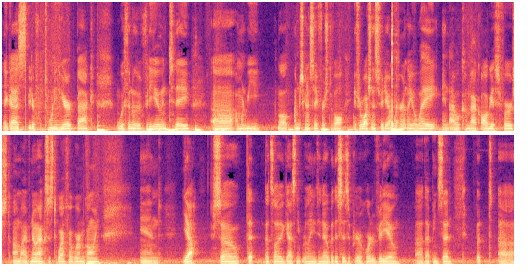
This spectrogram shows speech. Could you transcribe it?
Hey guys, Speedo420 here, back with another video, and today, uh, I'm gonna be, well, I'm just gonna say first of all, if you're watching this video, I'm currently away, and I will come back August 1st, um, I have no access to Wi-Fi where I'm going, and, yeah, so, that, that's all you guys need, really need to know, but this is a pre-recorded video, uh, that being said, but, uh,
